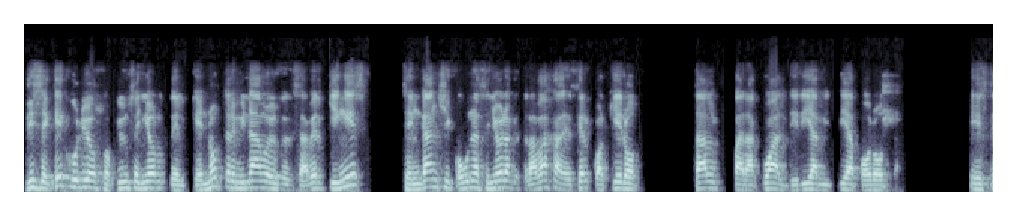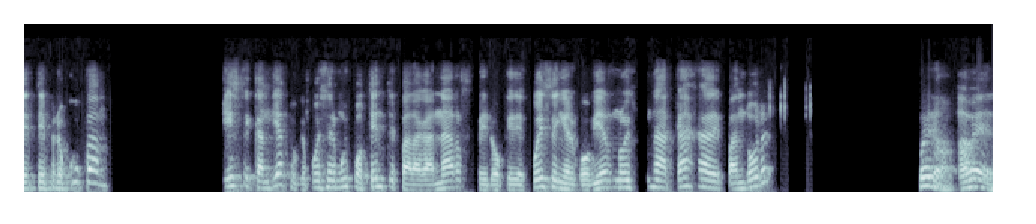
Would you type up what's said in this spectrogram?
dice, qué curioso que un señor del que no terminamos de saber quién es, se enganche con una señora que trabaja de ser cualquier otro, tal para cual, diría mi tía Porota. Este, ¿Te preocupa este candidato que puede ser muy potente para ganar, pero que después en el gobierno es una caja de Pandora? Bueno, a ver,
